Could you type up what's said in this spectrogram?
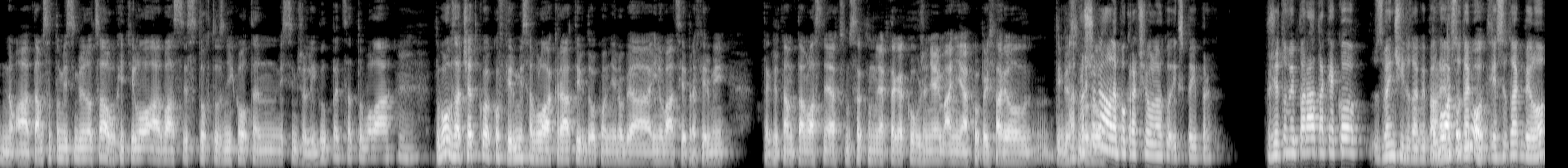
No a tam sa to myslím, že docela uchytilo a vlastne z tohto vznikol ten, myslím, že Legal Pad sa to volá. Hmm. To bolo v začiatku, ako firmy sa volá Creative Doc, oni robia inovácie pre firmy. Takže tam, tam vlastne, ak som sa k tomu nejak tak ako, už neviem ani ako prifaril tým, že a som robil... ale nepokračoval ako X-Paper? Protože to vypadá tak jako, zvenčí to tak vypadá, to jako to tak, jestli to tak bylo,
